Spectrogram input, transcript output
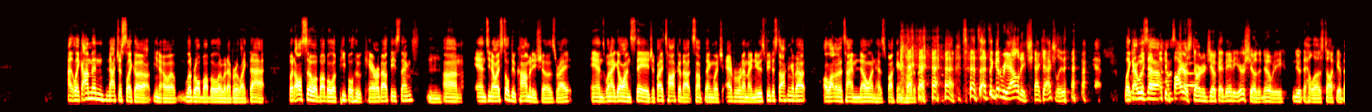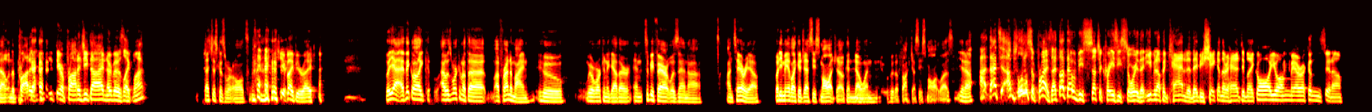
I like I'm in not just like a you know a liberal bubble or whatever like that, but also a bubble of people who care about these things. Um, and you know, I still do comedy shows, right? And when I go on stage, if I talk about something which everyone on my newsfeed is talking about, a lot of the time, no one has fucking heard of it. So that's that's a good reality check, actually. Like I was, that uh, I fucking was, fire uh, starter joke I made at your show that nobody knew what the hell I was talking about. When the prodigy, you hear a prodigy died, and everybody was like, "What?" That's just because we're old. you might be right. but yeah, I think like I was working with a, a friend of mine who we were working together, and to be fair, it was in uh, Ontario. But he made like a Jussie Smollett joke, and no Mm. one knew who the fuck Jussie Smollett was. You know, I, that's I'm a little surprised. I thought that would be such a crazy story that even up in Canada they'd be shaking their heads and be like, "Oh, you Americans," you know.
